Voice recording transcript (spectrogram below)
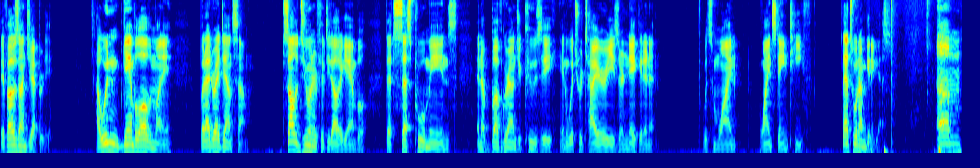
if I was on Jeopardy, I wouldn't gamble all the money, but I'd write down some. Solid $250 gamble that cesspool means an above ground jacuzzi in which retirees are naked in it with some wine, wine stained teeth. That's what I'm gonna guess. Um.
